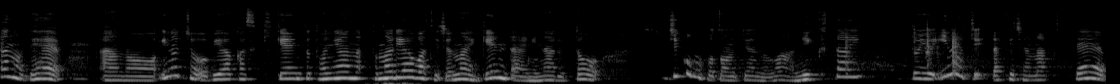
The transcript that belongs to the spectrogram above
なので、あの、命を脅かす危険と隣り合わせじゃない現代になると、自己の保存っていうのは肉体という命だけじゃなくて、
